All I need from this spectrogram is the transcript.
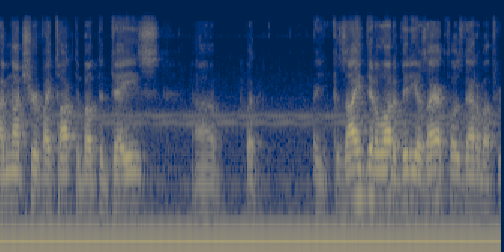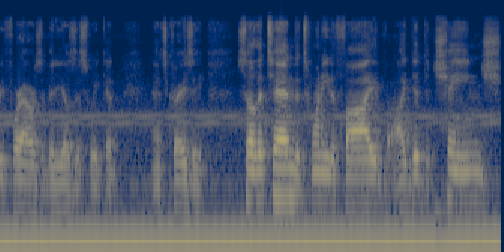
I'm not sure if I talked about the days, uh, but because I did a lot of videos. I got closed down about three, four hours of videos this weekend, and it's crazy. So the 10, the 20, the 5, I did the change.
